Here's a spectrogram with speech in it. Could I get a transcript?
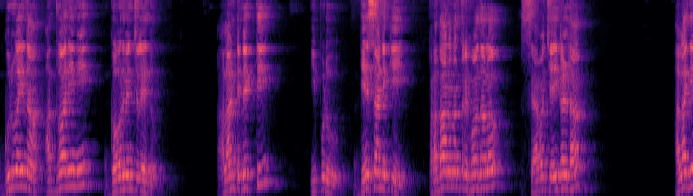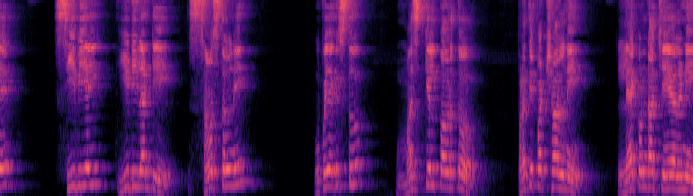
గురువైన అద్వానీని గౌరవించలేదు. అలాంటి వ్యక్తి ఇప్పుడు దేశానికి ప్రధానమంత్రి హోదాలో సేవ చేయగలడా? అలాగే సిబిఐ ఈడీ లాంటి సంస్థల్ని ఉపయోగిస్తూ మస్కిల్ పవర్తో ప్రతిపక్షాలని లేకుండా చేయాలని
